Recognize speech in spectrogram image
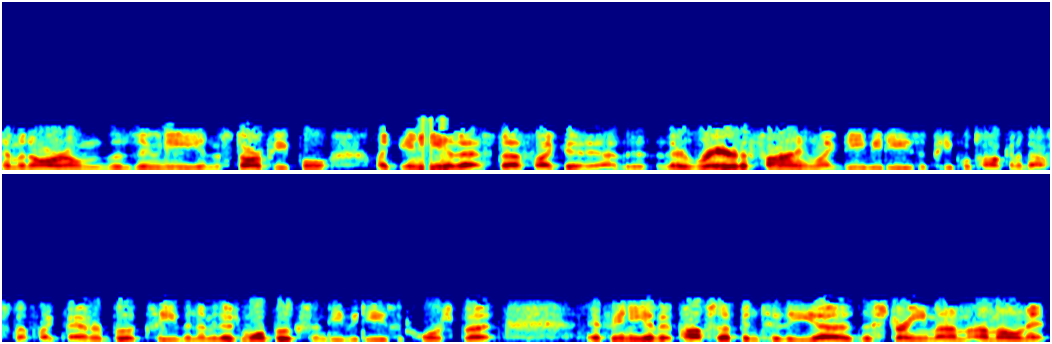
seminar on the Zuni and the Star People like any of that stuff like uh, they're rare to find like DVDs of people talking about stuff like that or books even. I mean there's more books than DVDs of course but if any of it pops up into the uh the stream I'm I'm on it.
